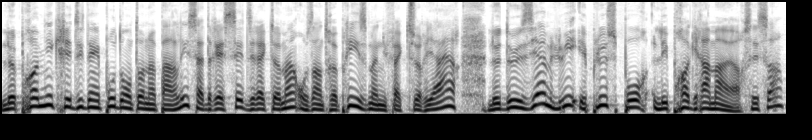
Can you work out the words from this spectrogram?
Le premier crédit d'impôt dont on a parlé s'adressait directement aux entreprises manufacturières. Le deuxième, lui, est plus pour les programmeurs, c'est ça?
